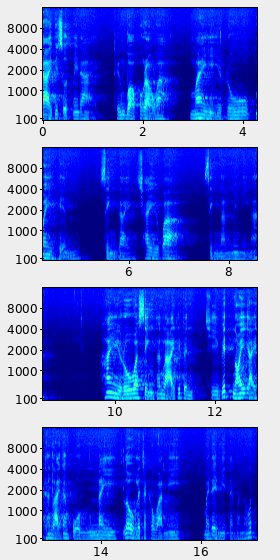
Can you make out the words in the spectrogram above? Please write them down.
ได้พิสูจน์ไม่ได้ ถึงบอกพวกเราว่า ไม่รู้ไม่เห็นสิ่งใด ใช่ว่าสิ่งนั้นไม่มีนะ ให้รู้ว่าสิ่งทั้งหลายที่เป็นชีวิตน้อยใหญ่ทั้งหลายทั้งปวงในโลกและจักรวาลนนี้ ไม่ได้มีแต่มนุษย์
